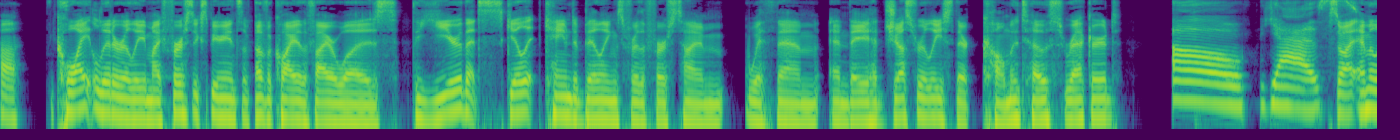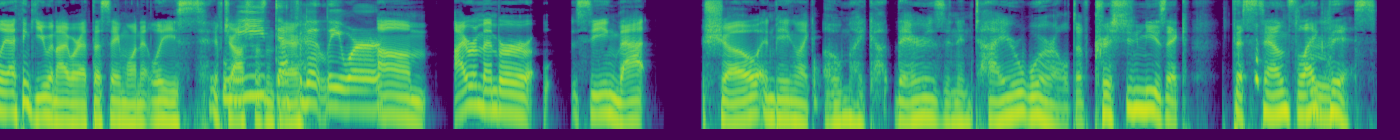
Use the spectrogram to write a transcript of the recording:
Huh. quite literally, my first experience of, of Acquire the Fire was the year that Skillet came to Billings for the first time with them, and they had just released their Comatose record. Oh, yes. So, I, Emily, I think you and I were at the same one at least, if Josh we wasn't there. definitely were. Um, I remember seeing that show and being like, "Oh my god, there is an entire world of Christian music that sounds like Mm. this."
